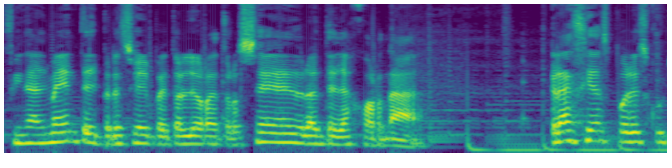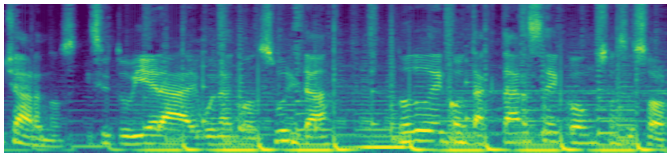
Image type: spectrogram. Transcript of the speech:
Finalmente, el precio del petróleo retrocede durante la jornada. Gracias por escucharnos y si tuviera alguna consulta, no dude en contactarse con su asesor.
